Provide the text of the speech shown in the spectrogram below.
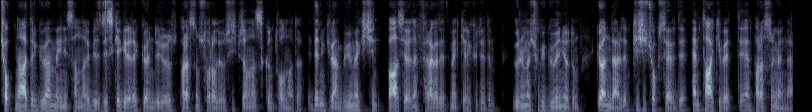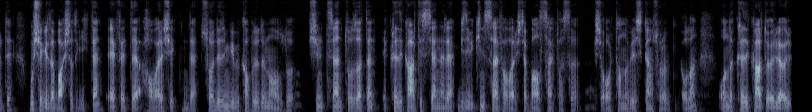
Çok nadir güvenmeyen insanları biz riske girerek gönderiyoruz. Parasını sonra alıyoruz. Hiçbir zaman sıkıntı olmadı. E dedim ki ben büyümek için bazı şeylerden feragat etmek gerekiyor dedim. Ürünüme çünkü güveniyordum. Gönderdim. Kişi çok sevdi. Hem takip etti hem parasını gönderdi. Bu şekilde başladık ilkten. EFT havale şeklinde. Sonra dediğim gibi kapıda ödeme oldu. Şimdi Trendyol zaten kredi kartı isteyenlere bizim ikinci sayfa var işte bal sayfası. İşte ortamla birleştikten sonra olan. Onda kredi kartı öyle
